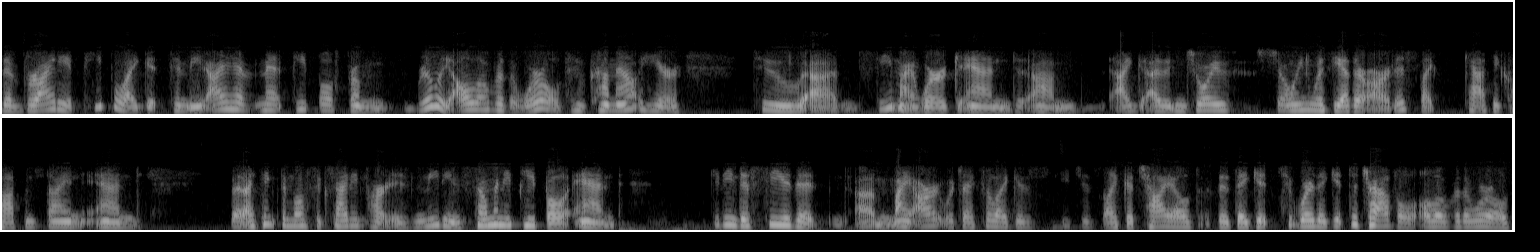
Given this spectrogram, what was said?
the variety of people I get to meet. I have met people from really all over the world who come out here to uh, see my work, and um, I, I enjoy showing with the other artists like Kathy Kloppenstein. And but I think the most exciting part is meeting so many people and getting to see that um, my art, which I feel like is is like a child, that they get to where they get to travel all over the world.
